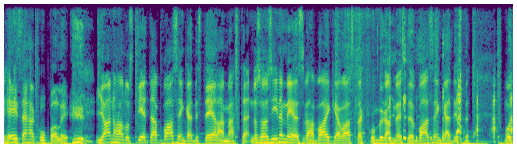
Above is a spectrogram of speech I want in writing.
ei tähän kupoliin. Jan halusi tietää vasenkätistä elämästä. No se on siinä mielessä vähän vaikea vastata, kumpikaan meistä on vasenkätistä. Mut,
